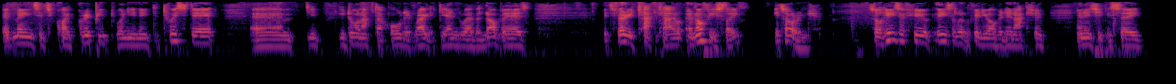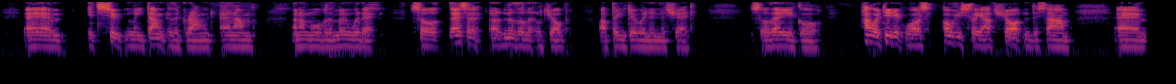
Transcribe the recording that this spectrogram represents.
It means it's quite grippy when you need to twist it. Um, you, you don't have to hold it right at the end where the knob is. It's very tactile and obviously it's orange. So here's a few, here's a little video of it in action. And as you can see, um, it's suiting me down to the ground and I'm, and I'm over the moon with it. So there's a, another little job I've been doing in the shed. So there you go. How I did it was, obviously I've shortened this arm um,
